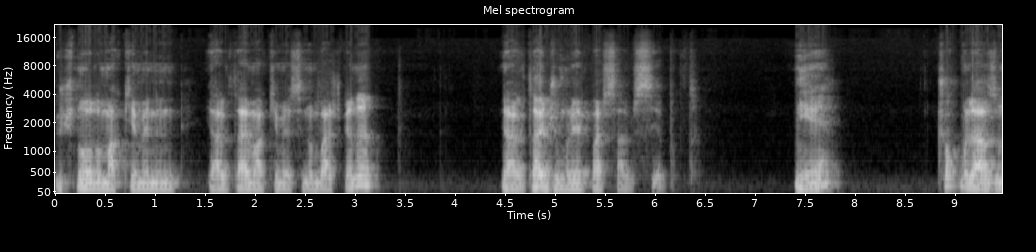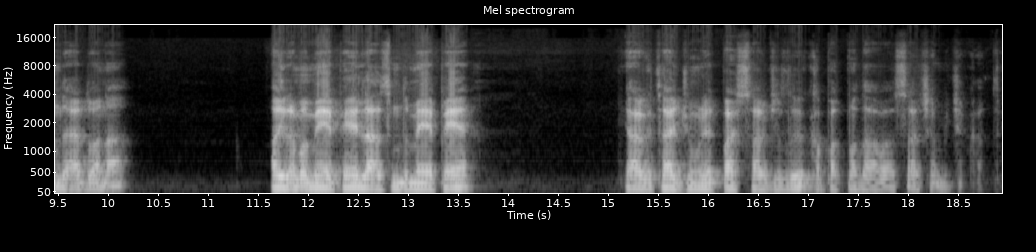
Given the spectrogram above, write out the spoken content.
Üç nolu mahkemenin Yargıtay Mahkemesi'nin başkanı Yargıtay Cumhuriyet Başsavcısı yapıldı. Niye? Çok mu lazımdı Erdoğan'a? Hayır ama MHP'ye lazımdı. MHP'ye Yargıtay Cumhuriyet Başsavcılığı kapatma davası açamayacak artık.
